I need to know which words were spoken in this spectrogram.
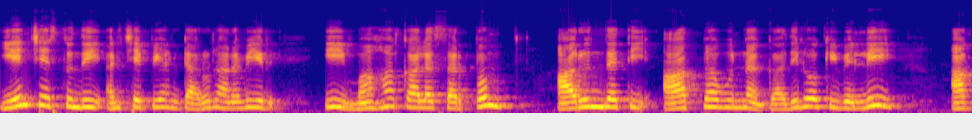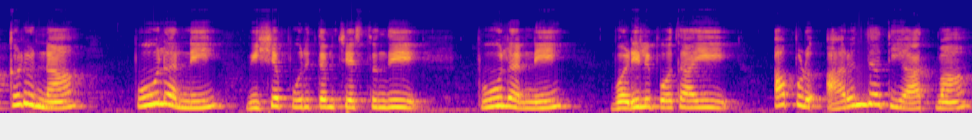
ఏం చేస్తుంది అని చెప్పి అంటారు రణవీర్. ఈ మహాకాల సర్పం అరుంధతి ఆత్మ ఉన్న గదిలోకి వెళ్ళి అక్కడున్న పూలన్నీ విషపూరితం చేస్తుంది. పూలన్నీ వడిలిపోతాయి. అప్పుడు అరుంధతి ఆత్మ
